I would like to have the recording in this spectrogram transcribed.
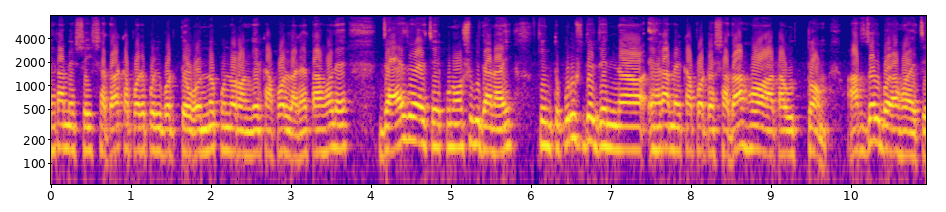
এহরামের সেই সাদা কাপড়ের পরিবর্তে অন্য কোনো রঙের কাপড় লাগায়, তাহলে জায়েজ রয়েছে, কোনো অসুবিধা নাই। কিন্তু পুরুষদের জন্য এহরামের কাপড়টা সাদা হওয়াটা উত্তম। আফজল বলা হয়েছে,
